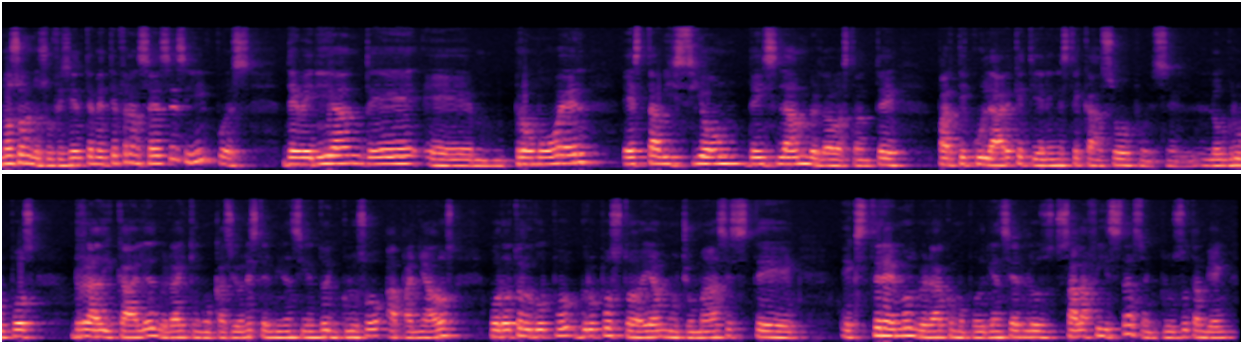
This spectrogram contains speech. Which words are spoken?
no son lo suficientemente franceses y pues deberían de eh, promover esta visión de Islam, ¿verdad? Bastante particular que tiene en este caso pues los grupos radicales, ¿verdad? Y que en ocasiones terminan siendo incluso apañados por otros grupos todavía mucho más este, extremos, ¿verdad? Como podrían ser los salafistas o incluso también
